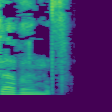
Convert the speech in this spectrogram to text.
seventh.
